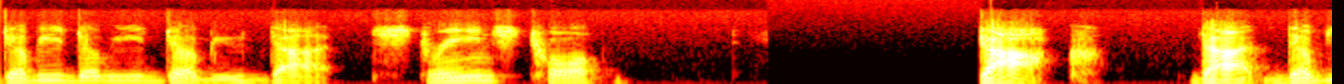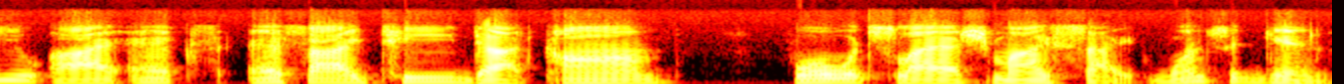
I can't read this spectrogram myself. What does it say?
www.strangetalkdoc.wixsite.com forward slash my site. Once again,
